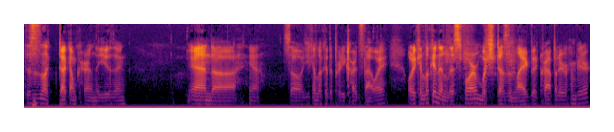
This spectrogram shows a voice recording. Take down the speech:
This is the deck I'm currently using, and uh, yeah. So you can look at the pretty cards that way. Or you can look at it in list form, which doesn't lag the crap out of your computer.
